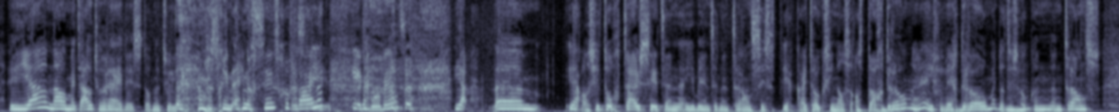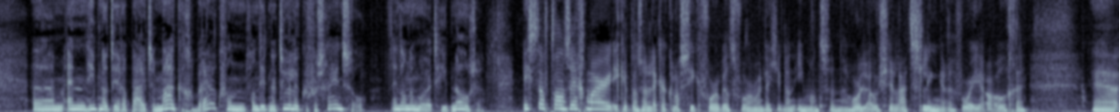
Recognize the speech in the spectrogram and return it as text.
Ja, nou, met autorijden is dat natuurlijk misschien enigszins gevaarlijk. Verkeerd voorbeeld. Ja, ehm, ja, als je toch thuis zit en je bent in een trance... Is het, ja, kan je het ook zien als, als dagdromen, hè? even wegdromen. Dat is ook een, een trance. Ehm, en hypnotherapeuten maken gebruik van, van dit natuurlijke verschijnsel. En dan noemen we het hypnose. Is dat dan zeg maar... Ik heb dan zo'n lekker klassiek voorbeeld voor me... dat je dan iemand zijn eh, horloge laat slingeren voor je ogen. Eh,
